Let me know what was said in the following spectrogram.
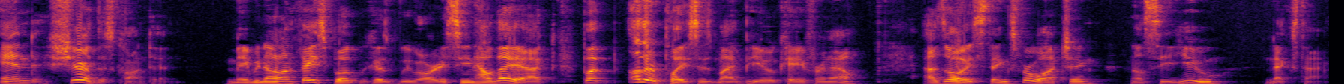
and share this content. Maybe not on Facebook because we've already seen how they act, but other places might be okay for now. As always, thanks for watching, and I'll see you next time.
